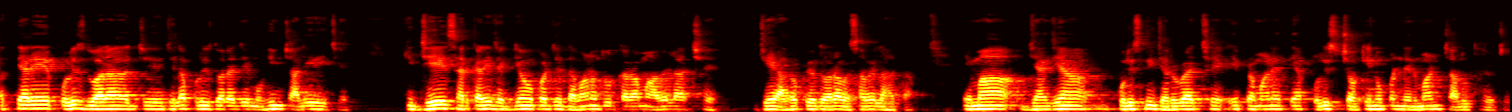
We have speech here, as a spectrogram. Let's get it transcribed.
અત્યારે પોલીસ દ્વારા જે, જિલ્લા પોલીસ દ્વારા જે મુહિમ ચાલી રહી છે કે જે સરકારી જગ્યાઓ પર જે દબાણો દૂર કરવામાં આવેલા છે, જે આરોપીઓ દ્વારા વસાવેલા હતા, એમાં જ્યાં જ્યાં પોલીસની જરૂરિયાત છે એ પ્રમાણે ત્યાં પોલીસ ચોકીનું પણ નિર્માણ ચાલુ થયું છે.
